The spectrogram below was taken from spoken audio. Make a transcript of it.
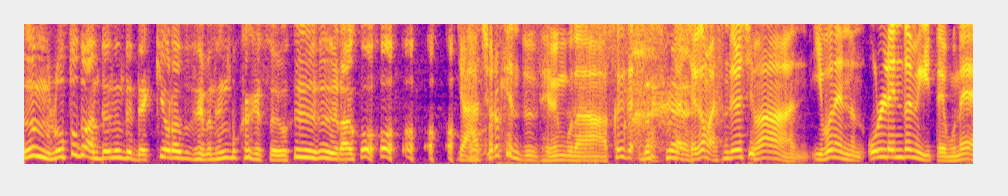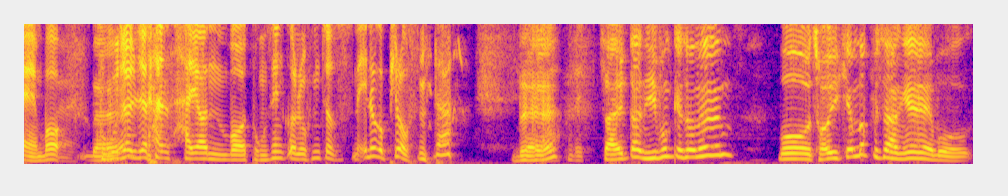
음 로또도 안 되는데 넷기어라도 되면 행복하겠어요. 흐흐라고. 야 저렇게 해도 되는구나. 그러니까 네. 자, 제가 말씀드렸지만 이번에는 올 랜덤이기 때문에 뭐 네. 구구절절한 사연 뭐 동생 거를 훔쳐서 쓰네 이런 거 필요 없습니다. 네. 근데- 자, 일단 이분께서는 뭐 저희 겜너피상에 뭐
